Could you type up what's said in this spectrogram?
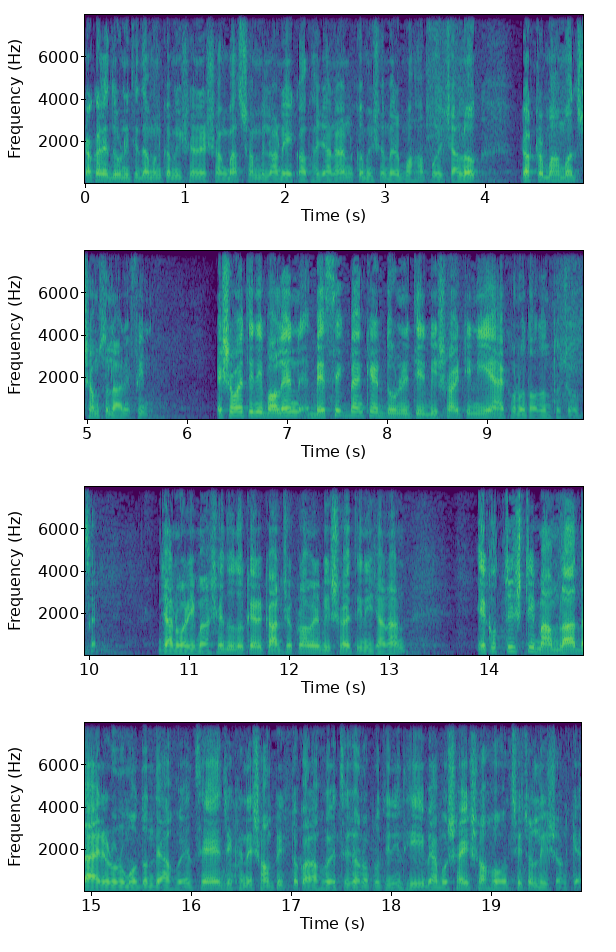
সকালে দুর্নীতি দমন কমিশনের সংবাদ সম্মেলনে কথা জানান কমিশনের মহাপরিচালক ডক্টর মোহাম্মদ শামসুল আরিফিন। এ সময় তিনি বলেন, বেসিক ব্যাংকের দুর্নীতির বিষয়টি নিয়ে এখনও তদন্ত চলছে। জানুয়ারি মাসে দুদকের কার্যক্রমের বিষয়ে তিনি জানান, একত্রিশটি মামলা দায়েরের অনুমোদন দেওয়া হয়েছে, যেখানে সম্পৃক্ত করা হয়েছে জনপ্রতিনিধি, ব্যবসায়ী সহ ছেচল্লিশ জনকে।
